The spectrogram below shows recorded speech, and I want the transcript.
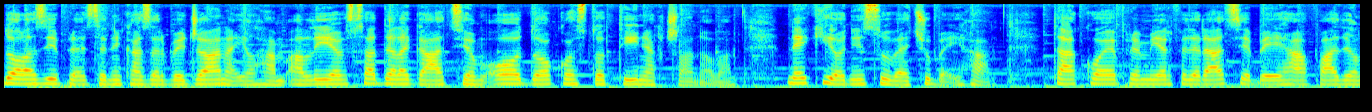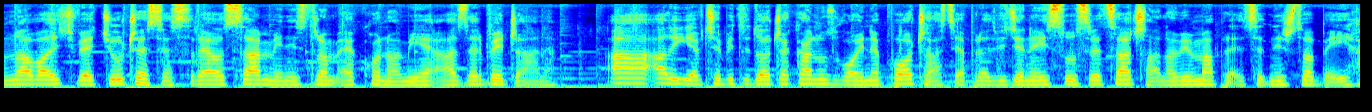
Dolazi predsjednik Azerbejdžana Ilham Alijev sa delegacijom od oko stotinjak članova. Neki od njih su već u BiH. Tako je premijer Federacije BiH Fadil Novalić već uče se sreo sa ministrom ekonomije Azerbejdžana. A Alijev će biti dočekan uz vojne počasti, a predviđene i susret sa članovima predsjedništva BiH.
